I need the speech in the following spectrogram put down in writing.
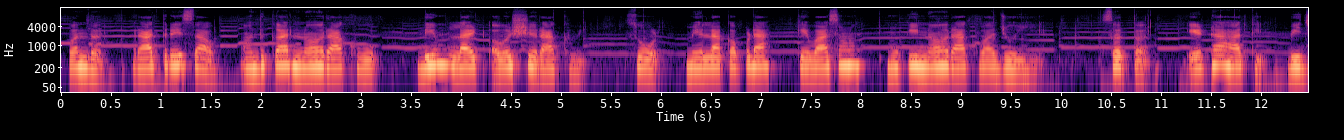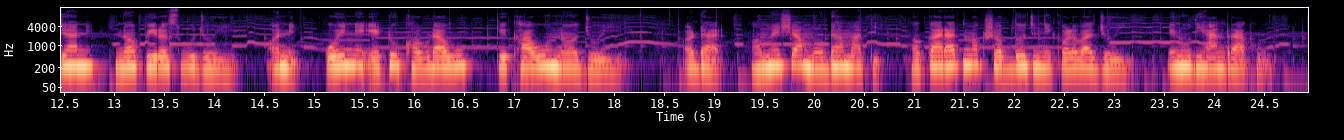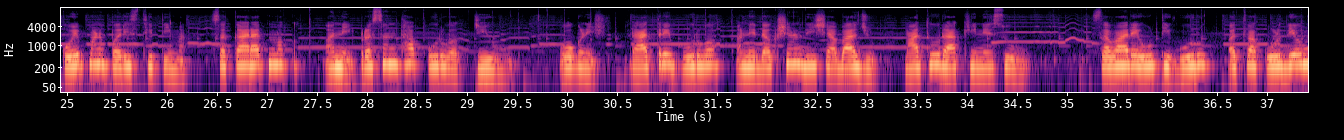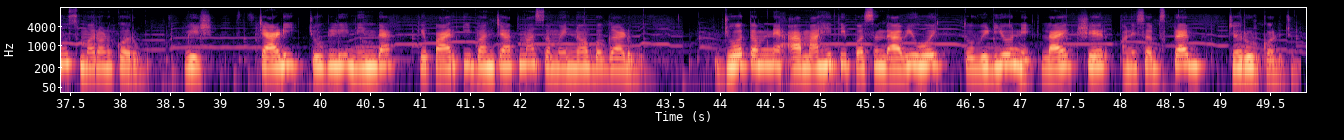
પંદર. રાત્રે સાવ અંધકાર ન રાખવો. ડીમ લાઇટ અવશ્ય રાખવી. સોળ. મેલા કપડાં કે વાસણો મૂકી ન રાખવા જોઈએ. સત્તર. એઠા હાથે બીજાને ન પીરસવું જોઈએ અને કોઈને એઠું ખવડાવવું કે ખાવું ન જોઈએ. અઢાર. હંમેશા મોઢામાંથી હકારાત્મક શબ્દો જ નીકળવા જોઈએ. એનું ધ્યાન રાખવું. કોઈ પણ પરિસ્થિતિમાં સકારાત્મક અને પ્રસન્નતાપૂર્વક જીવવું. ઓગણીસ. રાત્રે પૂર્વ અને દક્ષિણ દિશા બાજુ માથું રાખીને સૂવું. સવારે ઉઠી ગુરુ અથવા કુળદેવનું સ્મરણ કરવું. વીસ ચાડી ચુગલી, નિંદા કે પારકી પંચાતમાં સમય ન બગાડવો. જો તમને આ માહિતી પસંદ આવી હોય તો વિડીયોને લાઇક શેર અને સબસ્ક્રાઈબ જરૂર કરજો.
